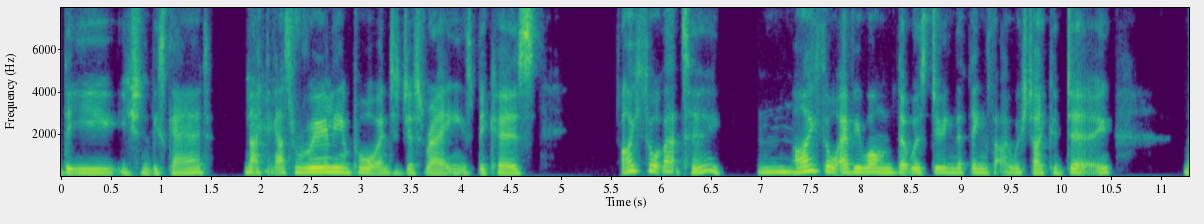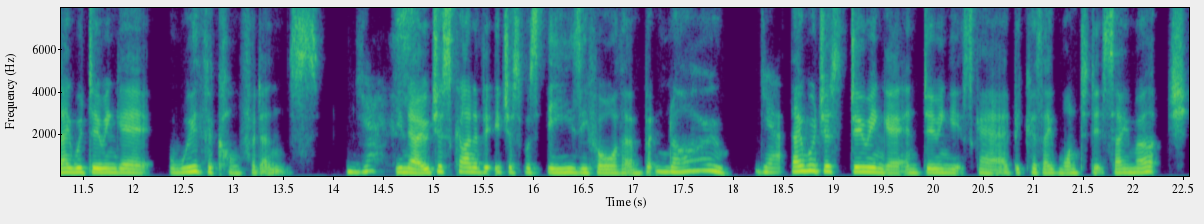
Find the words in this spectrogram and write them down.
that you you shouldn't be scared. Yeah. I think that's really important to just raise because I thought that too. Mm. I thought everyone that was doing the things that I wished I could do, they were doing it with the confidence. Yes. You know, just kind of it just was easy for them. But no. Yeah. They were just doing it and doing it scared because they wanted it so much.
